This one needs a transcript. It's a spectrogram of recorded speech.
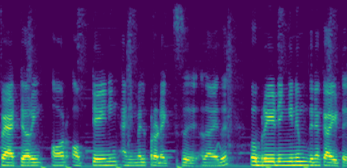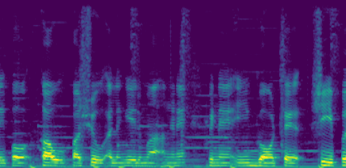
fattening or obtaining animal products അതായത് ഇപ്പോൾ ബ്രീഡിങ്ങിനും ഇതിനൊക്കെ ആയിട്ട് ഇപ്പോൾ കൗ പശു അല്ലെങ്കിൽ എരുമ അങ്ങനെ പിന്നെ ഈ ഗോട്ട് ഷീപ്പ്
